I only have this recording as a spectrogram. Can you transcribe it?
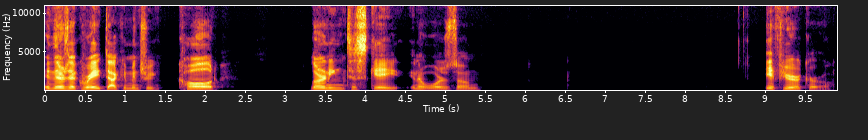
And there's a great documentary called Learning to Skate in a War Zone. If you're a girl.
